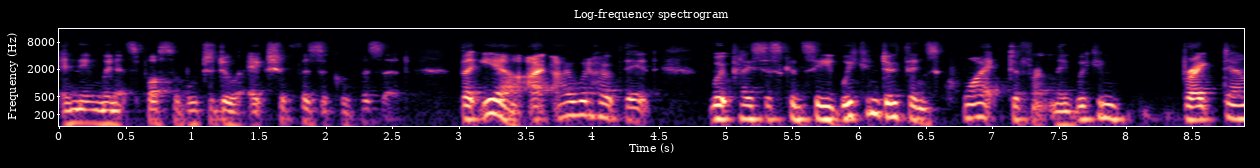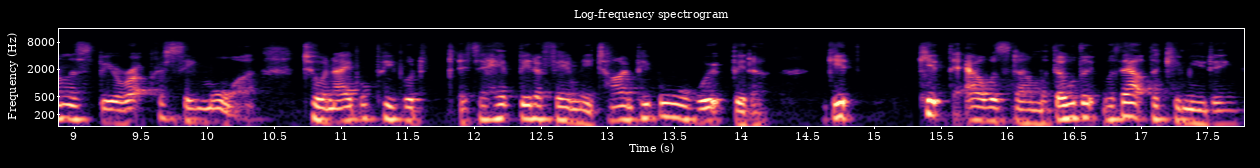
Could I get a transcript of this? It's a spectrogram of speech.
and then when it's possible to do an actual physical visit. But yeah, I, I would hope that workplaces can see we can do things quite differently. We can break down this bureaucracy more to enable people to, to have better family time. People will work better, get get the hours done without the, without the commuting,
